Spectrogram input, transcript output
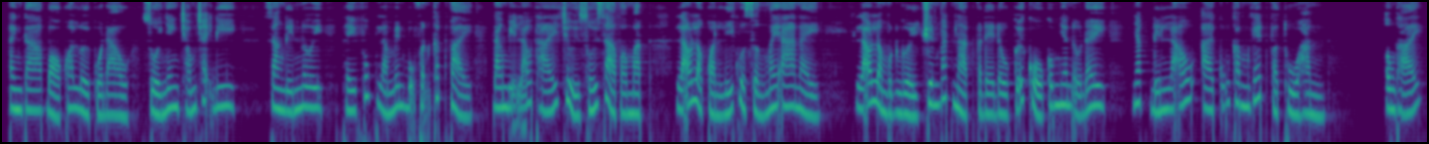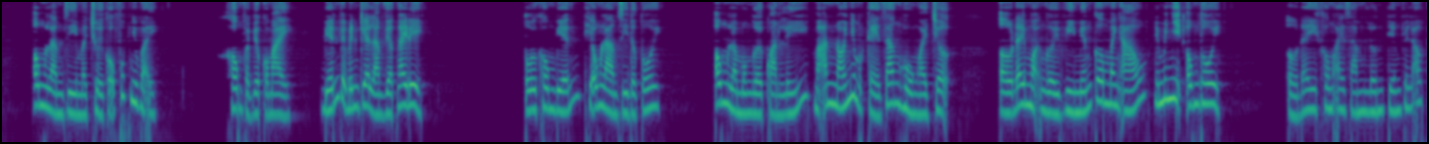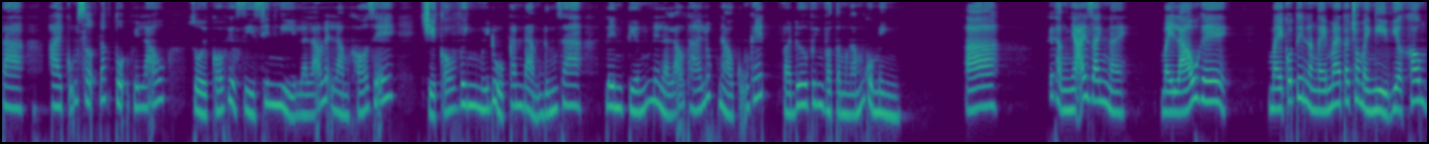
Anh ta bỏ qua lời của Đào rồi nhanh chóng chạy đi. Sang đến nơi, thấy Phúc làm bên bộ phận cắt vải, đang bị Lão Thái chửi xối xả vào mặt. Lão là quản lý của xưởng may A này. Lão là một người chuyên bắt nạt và đè đầu cưỡi cổ công nhân ở đây. Nhắc đến Lão, ai cũng căm ghét và thù hằn. Ông Thái, ông làm gì mà chửi cậu Phúc như vậy? Không phải việc của mày, biến về bên kia làm việc ngay đi. Tôi không biến thì ông làm gì được tôi? Ông là một người quản lý mà ăn nói như một kẻ giang hồ ngoài chợ. Ở đây mọi người vì miếng cơm manh áo nên mới nhịn ông thôi. Ở đây không ai dám lớn tiếng với lão ta, ai cũng sợ đắc tội với lão, rồi có việc gì xin nghỉ là lão lại làm khó dễ. Chỉ có Vinh mới đủ can đảm đứng ra, lên tiếng nên là lão Thái lúc nào cũng ghét và đưa Vinh vào tầm ngắm của mình. À, cái thằng nhãi danh này, mày láo ghê. Mày có tin là ngày mai tao cho mày nghỉ việc không?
